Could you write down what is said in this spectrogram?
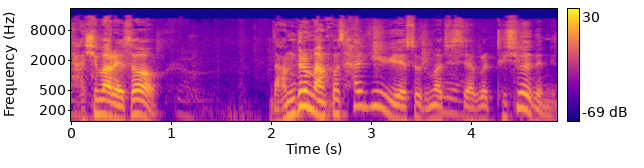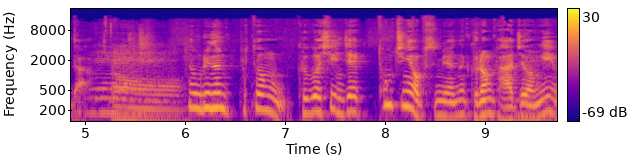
다시 말해서 남들만큼 살기 위해서 루마티스 약을 드셔야 됩니다. 네. 우리는 보통 그것이 이제 통증이 없으면 그런 과정이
